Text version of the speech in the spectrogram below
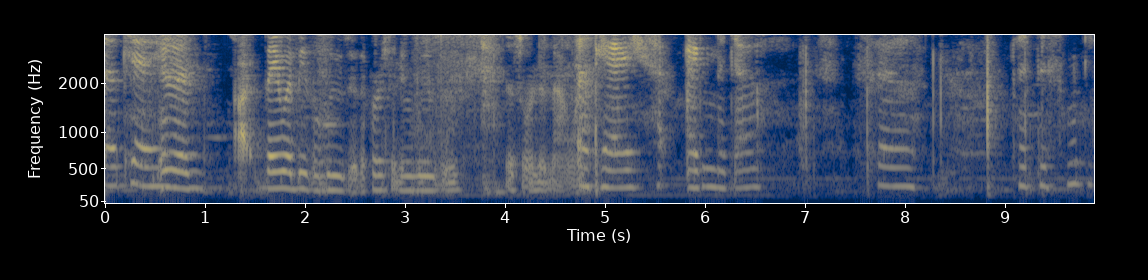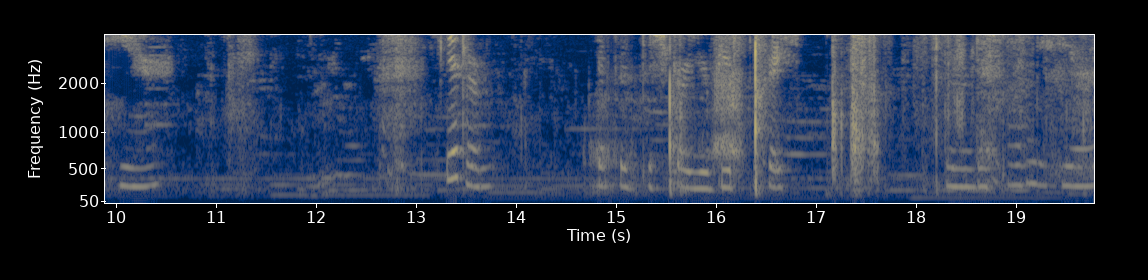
okay. And then uh, they would be the loser, the person who loses this one and that one. Okay, I'm gonna go. So, put this one here. Your turn. You have to destroy your beautiful creation. And this one here.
